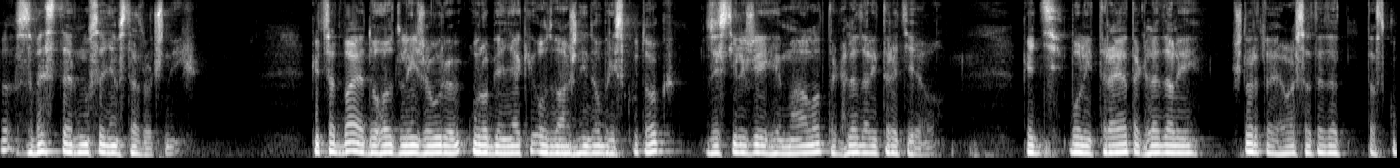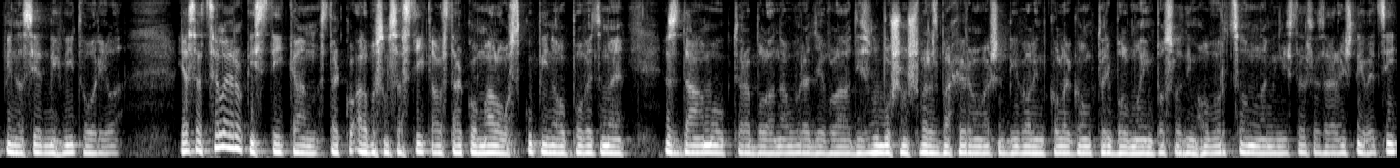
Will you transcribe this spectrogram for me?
z westernu 700 ročných. Keď sa dvaja dohodli, že urobia nejaký odvážny dobrý skutok, zistili, že ich je málo, tak hľadali tretieho. Keď boli traja, tak hľadali štvrtého, až sa teda tá skupina siedmých vytvorila. Ja sa celé roky stýkam, s takou, alebo som sa stýkal s takou malou skupinou, povedzme, s dámou, ktorá bola na úrade vlády, s Lubošom Švarzbacherom, vašim bývalým kolegom, ktorý bol môjim posledným hovorcom na ministerstve zahraničných vecí.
